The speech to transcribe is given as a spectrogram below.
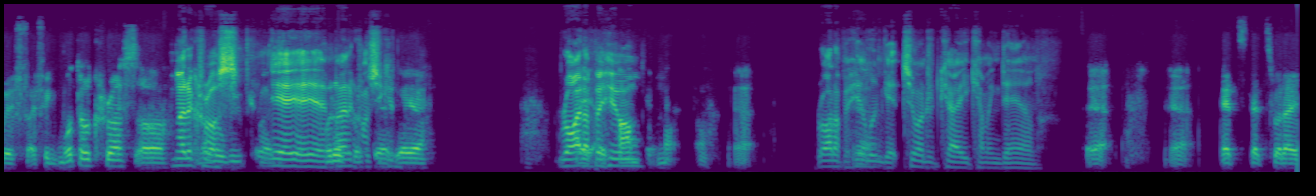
with I think motocross or Motocross. uh, Yeah, yeah, yeah. Motocross. You yeah, could yeah, ride I- up a I hill, farmed it not- uh, yeah, ride up a hill, Yeah. and get 200k coming down. yeah, yeah. That's that's what I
